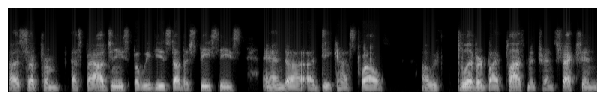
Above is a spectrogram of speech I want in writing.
uh, so from S. pyogenes, but we've used other species and uh, a DCAS12. Uh, we've delivered by plasmid transfection,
